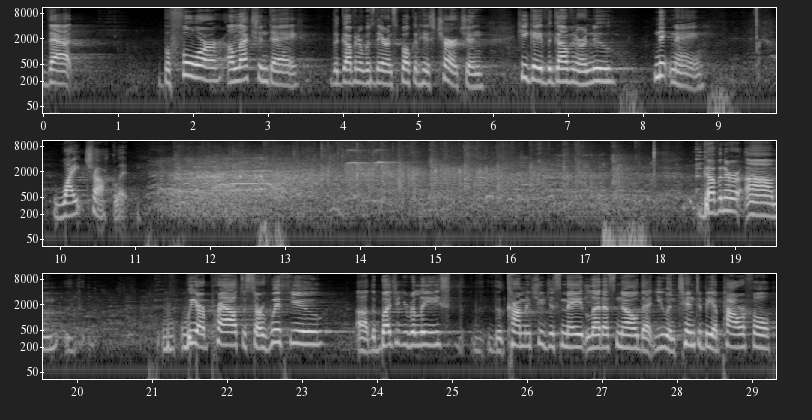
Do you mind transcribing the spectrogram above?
that before Election Day, the governor was there and spoke at his church, and he gave the governor a new nickname white chocolate. Governor, um, we are proud to serve with you. Uh, the budget you released, the comments you just made let us know that you intend to be a powerful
